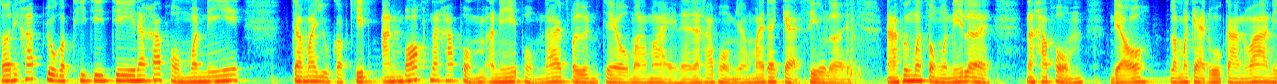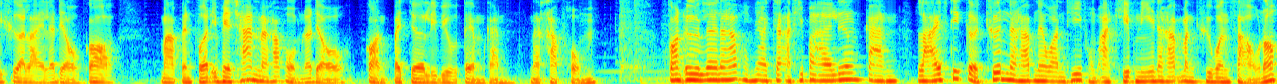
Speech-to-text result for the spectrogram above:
สวัสดีครับ อยู่กับ TGG นะครับผมวันนี้จะมาอยู่กับคลิป Unbox นะครับผมอันนี้ผมได้ปืนเจลมาใหม่เลยนะครับผมยังไม่ได้แกะซีลเลยนะเพิ่งมาส่งวันนี้เลยนะครับผมเดี๋ยวเรามาแกะดูกันว่านี่คืออะไรแล้วเดี๋ยวก็มาเป็น first impression นะครับผมแล้วเดี๋ยวก่อนไปเจอรีวิวเต็มกันนะครับผมก่อนอื่นเลยนะครับผมอยากจะอธิบายเรื่องการไลฟ์ที่เกิดขึ้นนะครับในวันที่ผมอัดคลิปนี้นะครับมันคือวันเสาร์เนาะ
